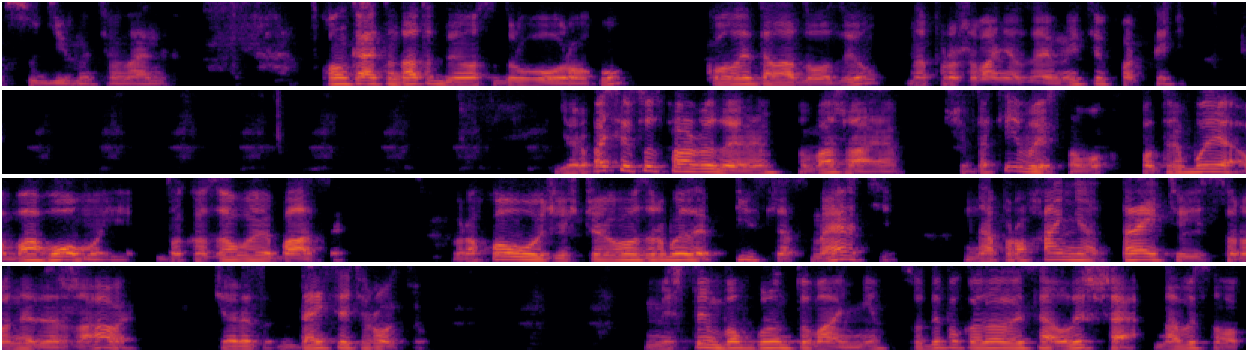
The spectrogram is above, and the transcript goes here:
судів національних. В конкретну дату 92-го року, коли дала дозвіл на проживання заявниці в квартирі. Європейський суд з прав людини вважає, що такий висновок потребує вагомої доказової бази, враховуючи, що його зробили після смерті на прохання третьої сторони держави через 10 років. Між тим, в обґрунтуванні суди покладалися лише на висновок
